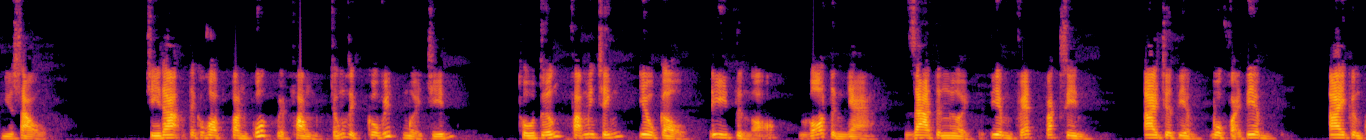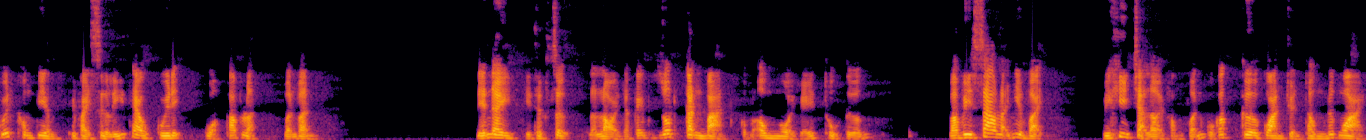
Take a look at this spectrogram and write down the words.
như sau. Chỉ đạo tại cuộc họp toàn quốc về phòng chống dịch COVID-19, Thủ tướng Phạm Minh Chính yêu cầu đi từng ngõ, gõ từng nhà, ra từng người tiêm vét vaccine. Ai chưa tiêm buộc phải tiêm, ai cương quyết không tiêm thì phải xử lý theo quy định của pháp luật, vân vân. Đến đây thì thực sự là lòi ra cái rốt căn bản của ông ngồi ghế thủ tướng. Và vì sao lại như vậy? Vì khi trả lời phỏng vấn của các cơ quan truyền thông nước ngoài,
